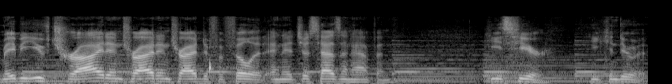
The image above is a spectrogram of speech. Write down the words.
maybe you've tried and tried and tried to fulfill it and it just hasn't happened. He's here. He can do it.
